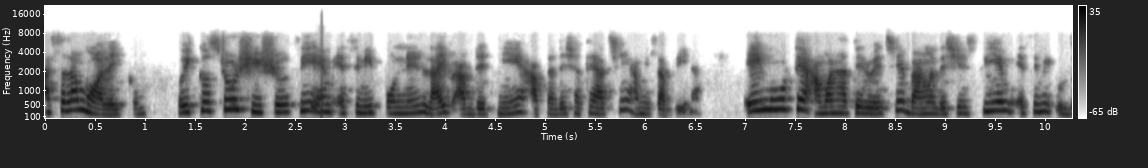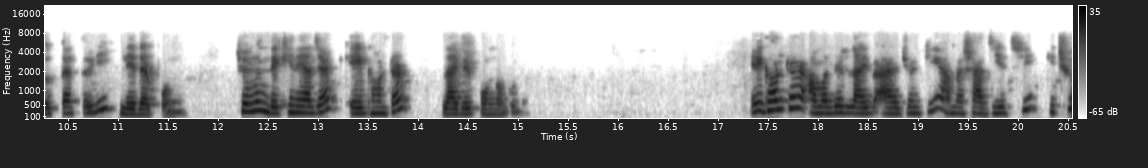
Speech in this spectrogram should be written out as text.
আসসালামু আলাইকুম। ঐক্য স্টোর শীর্ষ C M S M E E পণ্যের লাইভ আপডেট নিয়ে আপনাদের সাথে আছি আমি সাবরিনা। এই মুহূর্তে আমার হাতে রয়েছে বাংলাদেশের সিএমএসএমই E উদ্যোক্তার তৈরি লেদার পণ্য। চলুন দেখে নেওয়া যাক এই ঘণ্টার লাইভের পণ্যগুলো। এই ঘণ্টার আমাদের লাইভ আয়োজনটি আমরা সাজিয়েছি কিছু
